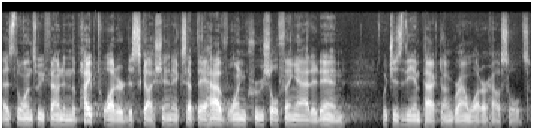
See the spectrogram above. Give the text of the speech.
as the ones we found in the piped water discussion, except they have one crucial thing added in, which is the impact on groundwater households.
